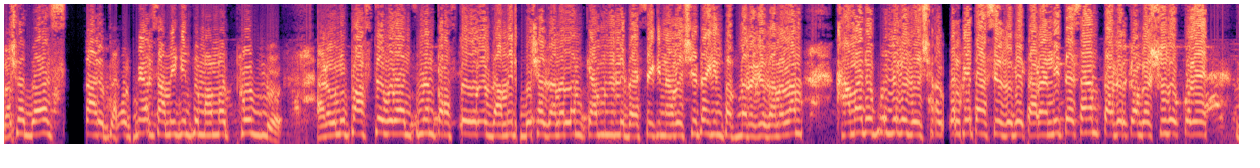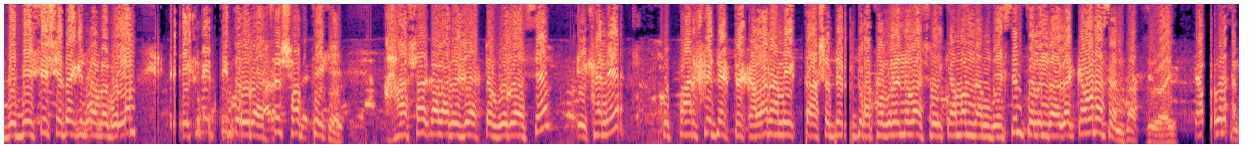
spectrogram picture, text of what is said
নশো দশ আমি কিন্তু মোহাম্মদ ফজলু। আর উনি পাঁচটা করে আনছিলেন পাঁচটা করে দামের বিষয়ে জানালাম কেমন হলে বেচে কিনা হবে সেটা কিন্তু আপনাদেরকে জানালাম। খামারের উপযোগী যে সকল আছে যদি তারা নিতে চান তাদেরকে আমরা সুযোগ করে যে বেশি সেটা কিন্তু আমরা বললাম। এখানে তিনটা গরু আছে সব থেকে হাসা কালারের যে একটা গরু আছে এখানে খুব পারফেক্ট একটা কালার আমি একটু কথা বলে নেব। আসলে কেমন দাম দিয়েছেন? চলুন দাদা কেমন আছেন? ভাই। কেমন আছেন?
